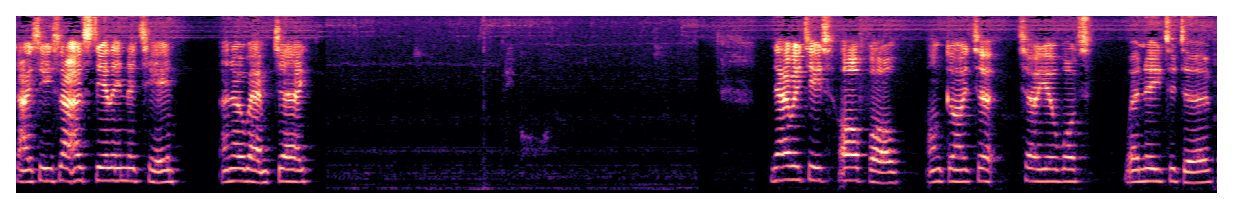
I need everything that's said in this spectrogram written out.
cases that are still in the tin and are empty. Now it is half full. I'm going to tell you what we need to do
